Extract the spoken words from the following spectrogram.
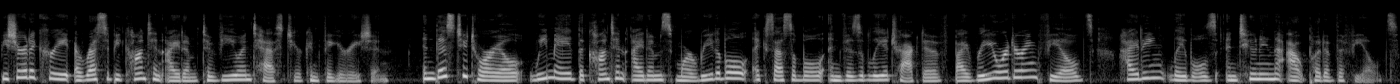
Be sure to create a recipe content item to view and test your configuration. In this tutorial, we made the content items more readable, accessible, and visibly attractive by reordering fields, hiding labels, and tuning the output of the fields.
